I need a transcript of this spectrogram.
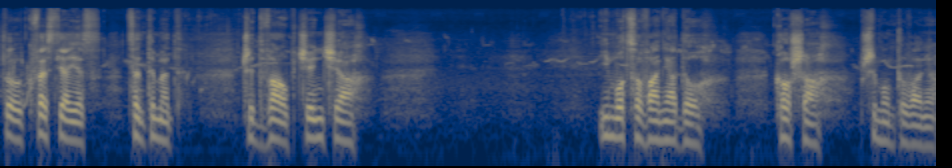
To kwestia jest centymetr czy dwa obcięcia i mocowania do kosza przymontowania.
